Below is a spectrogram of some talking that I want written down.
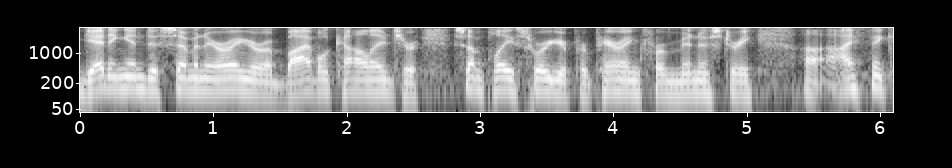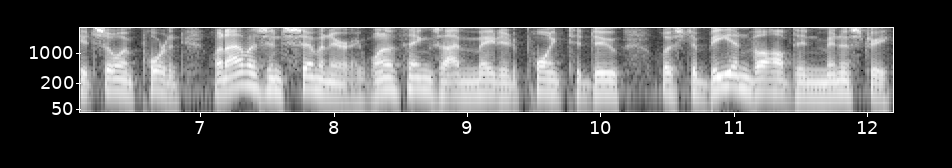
getting into seminary or a Bible college or some place where you're preparing for ministry. Uh, I think it's so important. When I was in seminary, one of the things I made it a point to do was to be involved in ministry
